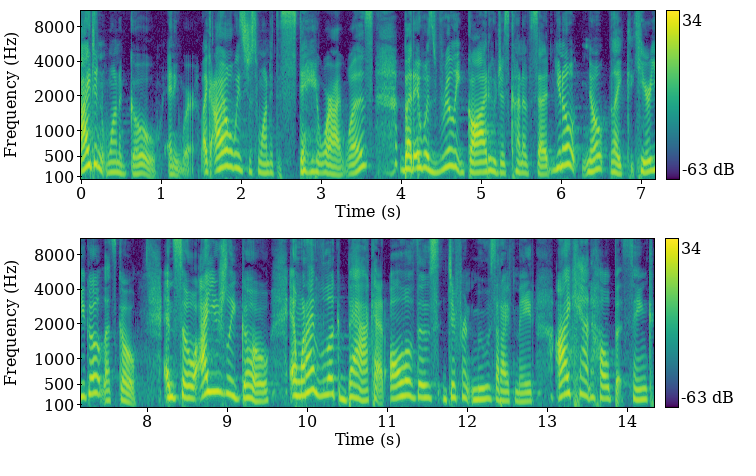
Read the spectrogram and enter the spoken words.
I didn't want to go anywhere. Like I always just wanted to stay where I was, but it was really God who just kind of said, you know, no, like here you go, let's go. And so I usually go, and when I look back at all of those different moves that I've made, I can't help but think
